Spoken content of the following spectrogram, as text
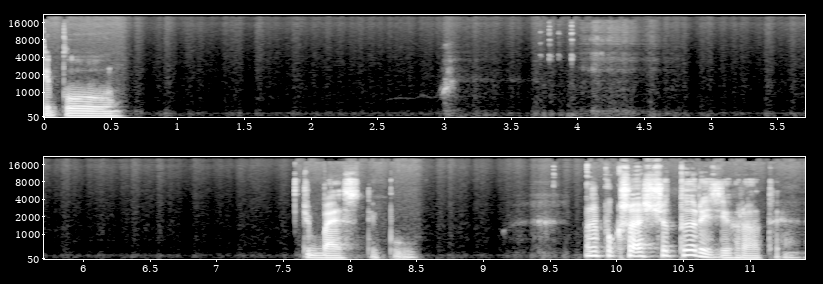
Типу. Чи без, типу. Може, поки що С4 зіграти.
